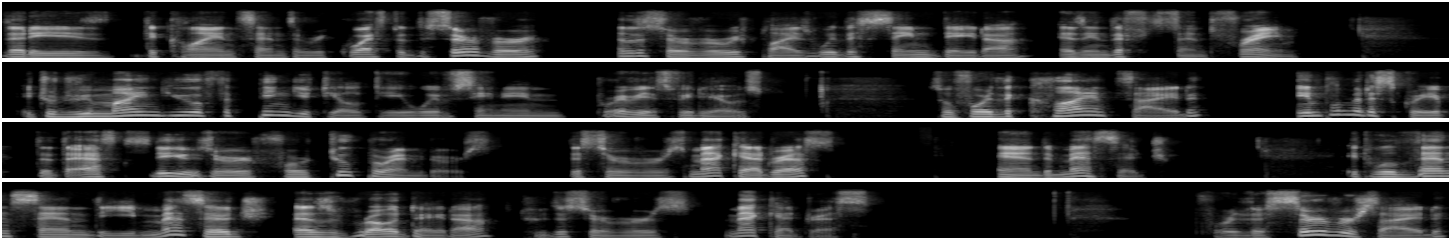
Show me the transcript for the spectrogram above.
That is, the client sends a request to the server and the server replies with the same data as in the sent frame. It would remind you of the ping utility we've seen in previous videos. So for the client side, implement a script that asks the user for two parameters, the server's MAC address and a message. It will then send the message as raw data to the server's MAC address. For the server side,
